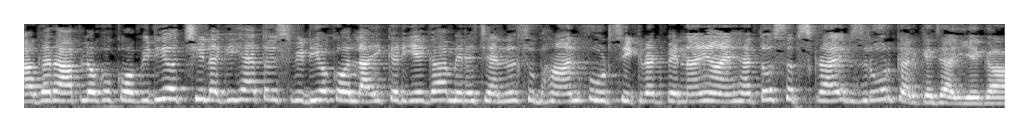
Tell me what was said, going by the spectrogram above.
अगर आप लोगों को वीडियो अच्छी लगी है तो इस वीडियो को लाइक करिएगा। मेरे चैनल सुबहान फ़ूड सीक्रेट पे नए आए हैं तो सब्सक्राइब ज़रूर करके जाइएगा।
